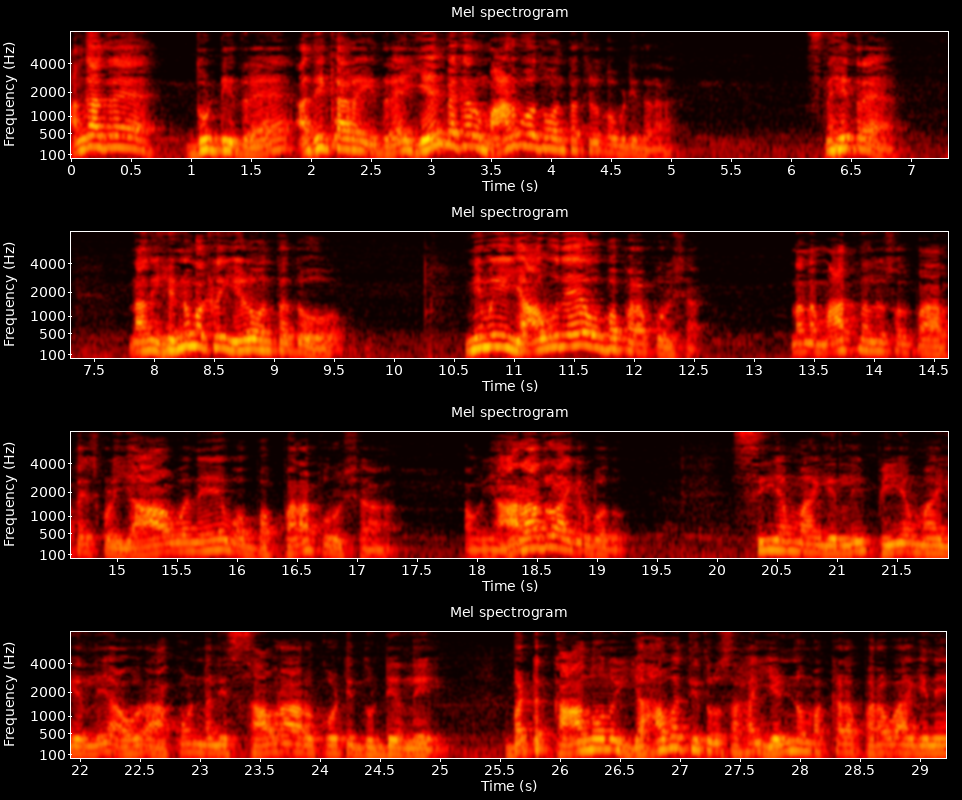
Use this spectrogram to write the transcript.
ಹಂಗಾದ್ರೆ ದುಡ್ಡಿದ್ರೆ, ಅಧಿಕಾರ ಇದ್ರೆ ಏನ್ ಬೇಕಾದ್ರೂ ಮಾಡ್ಬೋದು ಅಂತ ತಿಳ್ಕೊಬಿಟ್ಟಿದಾರ? ಸ್ನೇಹಿತರೆ, ನಾನು ಹೆಣ್ಣು ಮಕ್ಕಳಿಗೆ ಹೇಳುವಂಥದ್ದು, ನಿಮಗೆ ಯಾವುದೇ ಒಬ್ಬ ಪರಪುರುಷ, ನನ್ನ ಮಾತಿನಲ್ಲೂ ಸ್ವಲ್ಪ ಅರ್ಥೈಸ್ಕೊಳ್ಳಿ, ಯಾವನೇ ಒಬ್ಬ ಪರಪುರುಷ, ಅವ್ರು ಯಾರಾದರೂ ಆಗಿರ್ಬೋದು, ಸಿ ಎಂ ಆಗಿರಲಿ, ಪಿ ಎಂ ಆಗಿರಲಿ, ಅವರ ಅಕೌಂಟ್ನಲ್ಲಿ ಸಾವಿರಾರು ಕೋಟಿ ದುಡ್ಡಿರಲಿ. ಬಟ್ ಕಾನೂನು ಯಾವತ್ತಿದ್ರೂ ಸಹ ಹೆಣ್ಣು ಮಕ್ಕಳ ಪರವಾಗಿನೇ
